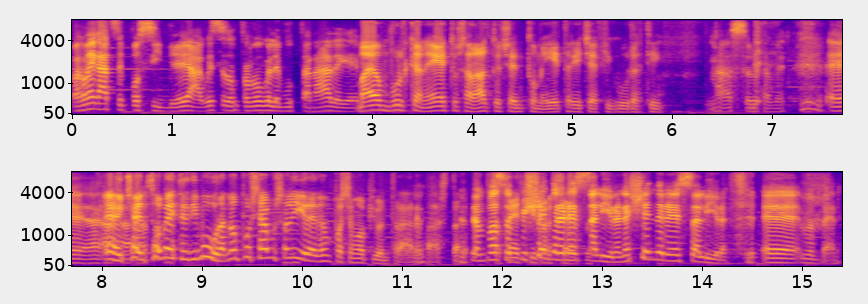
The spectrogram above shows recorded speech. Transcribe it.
Ma come cazzo è possibile? Ah, queste sono proprio quelle puttanate che... Ma è un vulcanetto, sarà alto 100 metri, cioè figurati. Ma assolutamente. Eh, Eh, ah, 100 metri di mura, non possiamo salire, non possiamo più entrare, basta. Non posso più scendere né salire, né scendere né salire. Eh, va bene.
